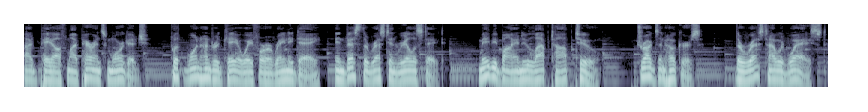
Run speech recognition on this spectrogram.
I'd pay off my parents' mortgage, put 100k away for a rainy day, invest the rest in real estate. Maybe buy a new laptop too. Drugs and hookers. The rest I would waste.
